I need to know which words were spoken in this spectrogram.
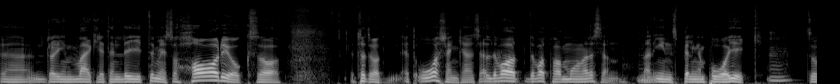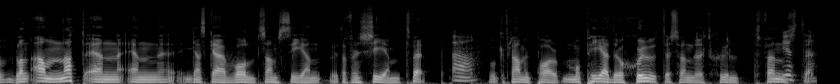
eh, drar in verkligheten lite mer så har det ju också jag tror att det var ett år sedan kanske, eller det var, det var ett par månader sedan, när Mm. inspelningen pågick. Mm. Så bland annat en, en ganska våldsam scen utanför en kemtvätt. Ja, Åker fram ett par mopeder och skjuter sönder ett skyltfönster.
